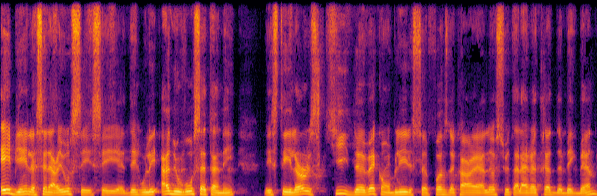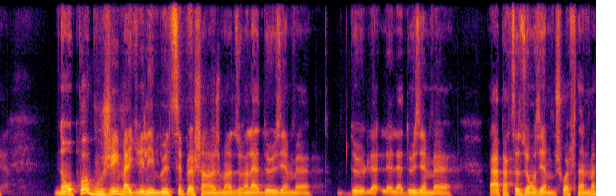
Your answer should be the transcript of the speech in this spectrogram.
Eh bien, le scénario s'est déroulé à nouveau cette année les Steelers qui devaient combler ce poste de carrière-là suite à la retraite de Big Ben n'ont pas bougé malgré les multiples changements durant la deuxième, euh, la, deuxième euh, à partir du 11e choix finalement.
